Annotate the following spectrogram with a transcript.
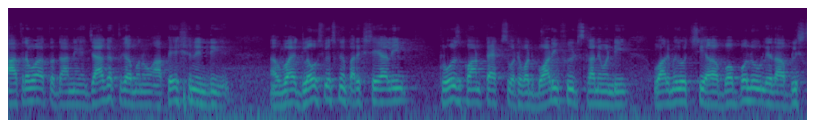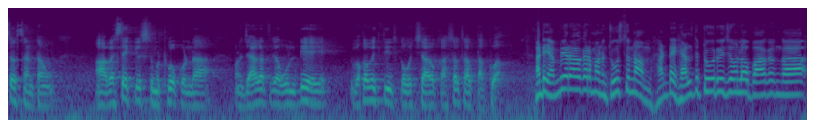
ఆ తర్వాత దాన్ని జాగ్రత్తగా మనం ఆ పేషెంట్ని గ్లౌస్ వేసుకుని పరీక్ష చేయాలి. క్లోజ్ కాంటాక్ట్స్ వాటి వాటి బాడీ ఫ్లూయిడ్స్ కానివ్వండి వారి మీద వచ్చి ఆ బొబ్బలు లేదా బ్లిస్టర్స్ అంటాం. ఆ వెసైకిల్స్ని ముట్టుకోకుండా మనం జాగ్రత్తగా ఉంటే ఒక వ్యక్తి వచ్చే అవకాశాలు చాలా తక్కువ. అంటే ఎంవీ రావు గారు మనం చూస్తున్నాం. అంటే హెల్త్ టూరిజంలో భాగంగా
